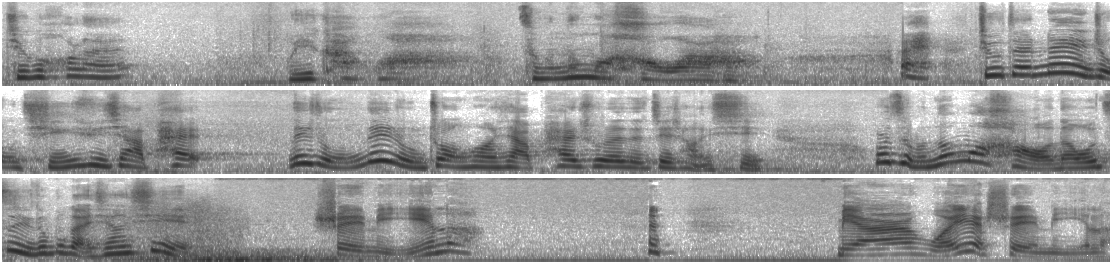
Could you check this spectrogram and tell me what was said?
结果后来。我一看，哇，怎么那么好啊？哎，就在那种情绪下拍，那种那种状况下拍出来的这场戏，我说怎么那么好呢？我自己都不敢相信。睡迷了，明儿我也睡迷了，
